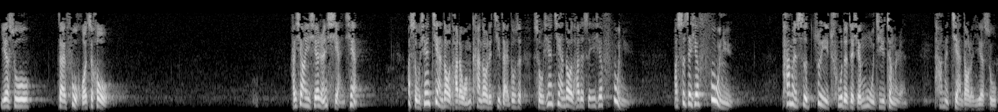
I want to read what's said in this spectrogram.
耶稣在复活之后，还向一些人显现。啊，首先见到他的，我们看到的记载都是首先见到他的是一些妇女，啊，是这些妇女，他们是最初的这些目击证人，他们见到了耶稣，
